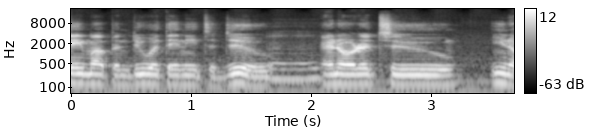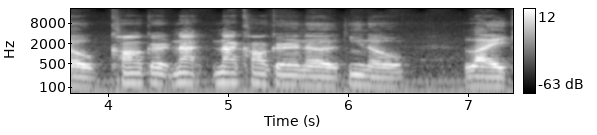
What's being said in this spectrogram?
game up and do what they need to do Mm-hmm. in order to you know conquer not not conquer in a you know like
